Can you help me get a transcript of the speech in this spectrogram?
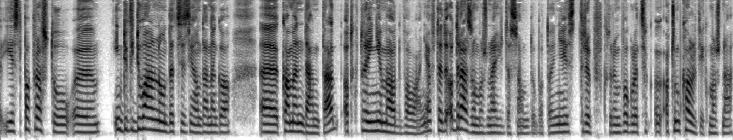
y, jest po prostu y, indywidualną decyzją danego y, komendanta, od której nie ma odwołania? Wtedy od razu można iść do sądu, bo to nie jest tryb, w którym w ogóle o czymkolwiek można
